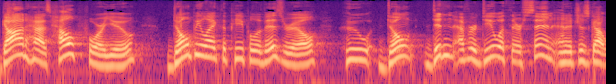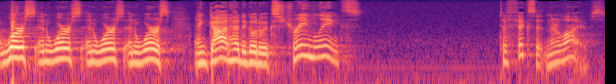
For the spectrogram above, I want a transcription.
God has help for you. Don't be like the people of Israel who don't didn't ever deal with their sin and it just got worse and worse and worse and worse and God had to go to extreme lengths to fix it in their lives.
